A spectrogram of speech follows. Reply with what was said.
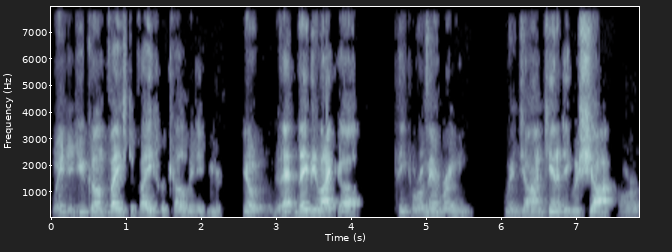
when did you come face to face with COVID? If you, you know, that may be like, uh, people remembering when John Kennedy was shot or,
